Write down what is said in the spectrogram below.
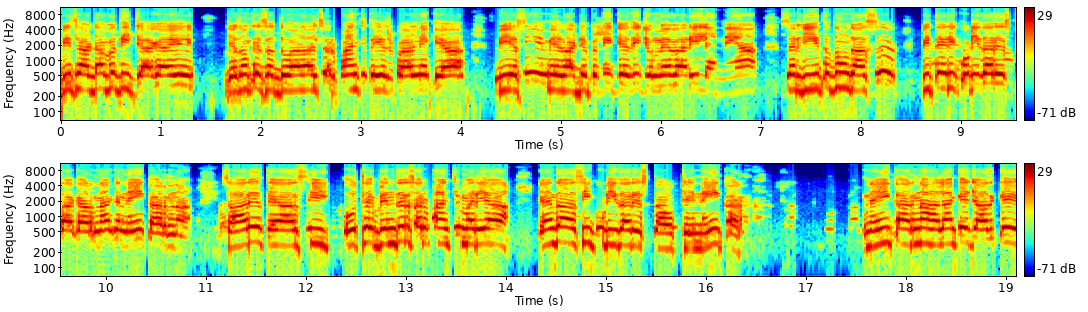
ਵੀ ਸਾਡਾ ਭਤੀਜਾ ਗਏ ਜਦੋਂ ਕਿ ਸੱਦੋਵਾਲਾ ਸਰਪੰਚ ਤੇਜਪਾਲ ਨੇ ਕਿਹਾ ਵੀ ਅਸੀਂ ਇਹ ਸਾਡੇ ਭਤੀਜੇ ਦੀ ਜ਼ਿੰਮੇਵਾਰੀ ਲੈਨੇ ਆ ਸਰਜੀਤ, ਤੂੰ ਦੱਸ ਵੀ ਤੇਰੀ ਕੁੜੀ ਦਾ ਰਿਸ਼ਤਾ ਕਰਨਾ ਕਿ ਨਹੀਂ ਕਰਨਾ? ਸਾਰੇ ਤਿਆਰ ਸੀ। ਉੱਥੇ ਬਿੰਦਰ ਸਰਪੰਚ ਮਰਿਆ। ਕਹਿੰਦਾ, ਅਸੀਂ ਕੁੜੀ ਦਾ ਰਿਸ਼ਤਾ ਉੱਥੇ ਨਹੀਂ ਕਰਨਾ। ਨਹੀਂ ਕਰਨਾ, ਹਾਲਾਂਕਿ ਜਦ ਕੇ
